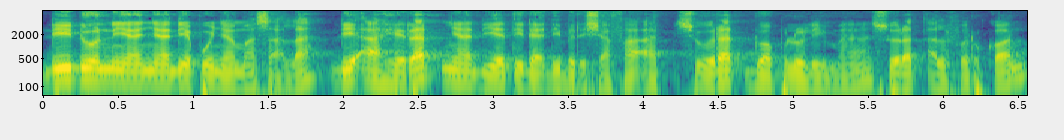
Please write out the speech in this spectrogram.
Di dunianya dia punya masalah, di akhiratnya dia tidak diberi syafaat. Surat 25, surat Al-Furqan,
